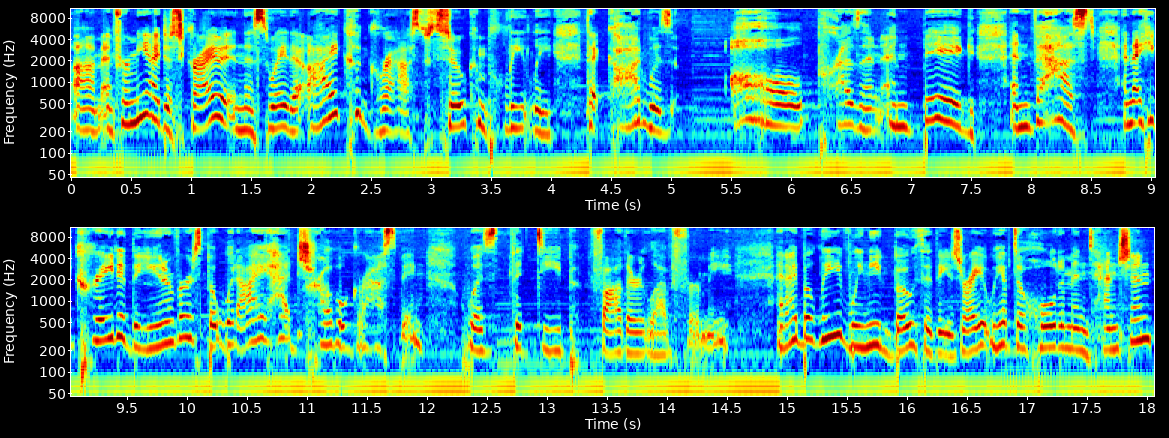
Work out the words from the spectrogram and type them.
Um, and for me, I describe it in this way that I could grasp so completely that God was all present and big and vast, and that He created the universe. But what I had trouble grasping was the deep Father love for me. And I believe we need both of these, right? We have to hold them in tension.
